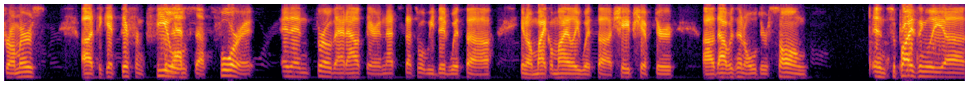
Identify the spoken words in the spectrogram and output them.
drummers uh, to get different feels stuff. for it, and then throw that out there. And that's that's what we did with uh, you know Michael Miley with uh, Shapeshifter. Uh, that was an older song, and surprisingly, uh,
